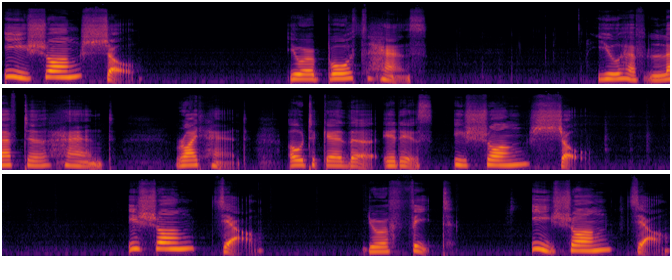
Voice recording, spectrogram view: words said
一双手。Your both hands. You have left hand, right hand. Altogether, it is 一双手。一双脚。Your feet. 一双脚。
